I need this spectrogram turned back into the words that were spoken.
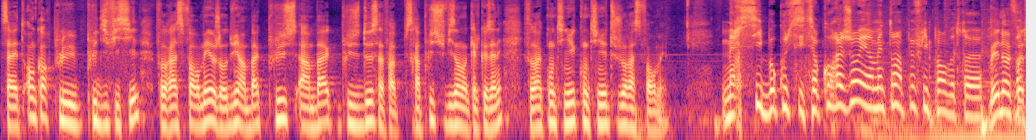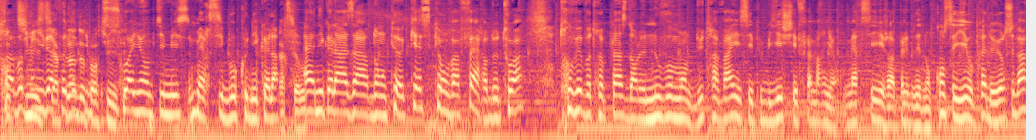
Ça va être encore plus plus difficile. Il faudra se former. Aujourd'hui, un bac plus un bac plus 2, ça sera plus suffisant dans quelques années. Il faudra continuer, continuer toujours à se former. Merci beaucoup. C'est encourageant et en même temps un peu flippant votre. Mais non, il faut être optimiste. Il y a plein d'opportunités. Soyons optimistes. Merci beaucoup, Nicolas. Merci à vous. Euh, Nicolas Hazard, donc, euh, qu'est-ce qu'on va faire de toi? Trouver votre place dans le nouveau monde du travail et c'est publié chez Flammarion. Merci. Et je rappelle que vous êtes donc conseiller auprès de Ursula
